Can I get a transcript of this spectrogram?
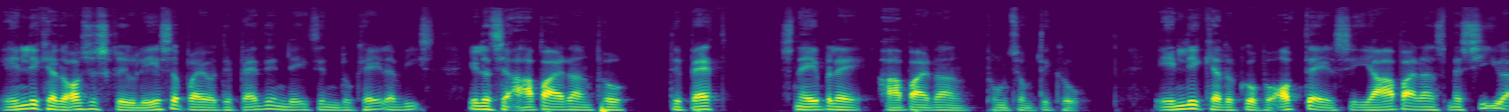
Endelig kan du også skrive læserbrev og debatindlæg til den lokale avis eller til arbejderen på debat Endelig kan du gå på opdagelse i arbejderens massive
